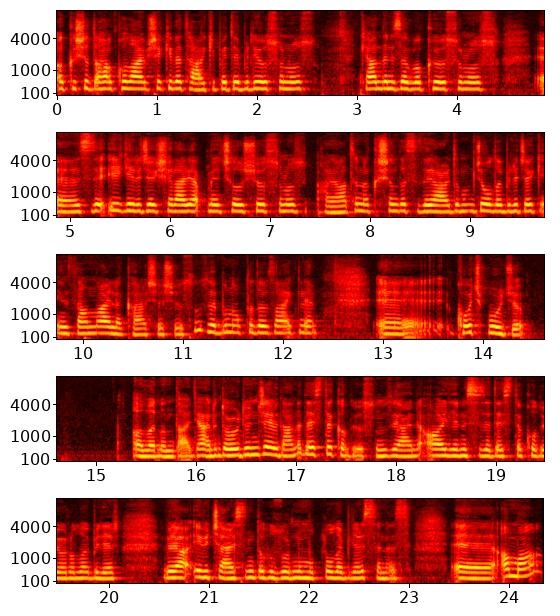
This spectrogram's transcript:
akışı daha kolay bir şekilde takip edebiliyorsunuz. Kendinize bakıyorsunuz. E, size iyi gelecek şeyler yapmaya çalışıyorsunuz. Hayatın akışında size yardımcı olabilecek insanlarla karşılaşıyorsunuz. Ve bu noktada özellikle e, Koç burcu alanında yani dördüncü evden de destek alıyorsunuz. Yani aileniz size destek oluyor olabilir veya ev içerisinde huzurlu mutlu olabilirsiniz. Ee, ama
